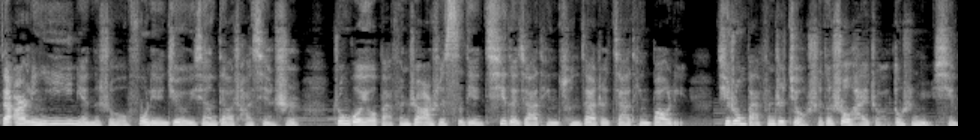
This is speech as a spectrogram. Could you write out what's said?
在二零一一年的时候，妇联就有一项调查显示，中国有百分之二十四点七的家庭存在着家庭暴力，其中百分之九十的受害者都是女性。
